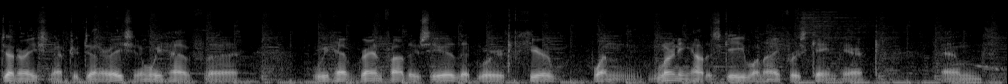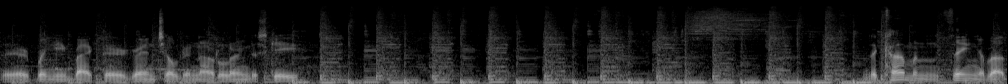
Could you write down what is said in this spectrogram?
generation after generation. And we have uh, we have grandfathers here that were here when learning how to ski when I first came here, and they're bringing back their grandchildren now to learn to ski. The common thing about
